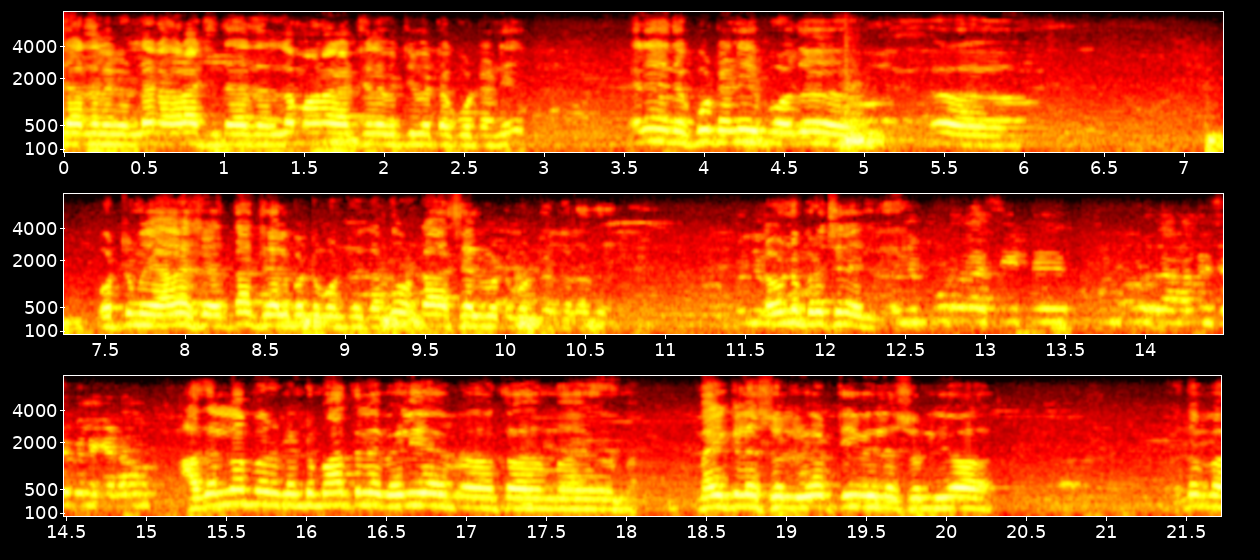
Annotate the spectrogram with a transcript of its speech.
தேர்தல்களில் நகராட்சி தேர்தலில் மாநகராட்சியில் வெற்றி பெற்ற கூட்டணி. எனவே இந்த கூட்டணி இப்போது ஒற்றுமையாக தான் செயல்பட்டு கொண்டிருக்கிறது ஒன்றாக செயல்பட்டு கொண்டிருக்கிறது. ஒன்றும் பிரச்சனை இல்லை. அதெல்லாம் இப்போ ரெண்டு மாதத்தில் வெளியே மைக்கில் சொல்லியோ டிவியில் சொல்லியோ இந்த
